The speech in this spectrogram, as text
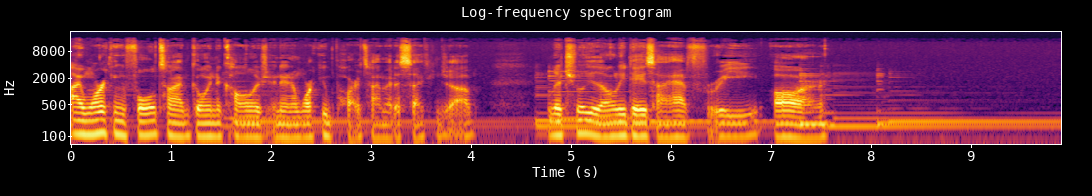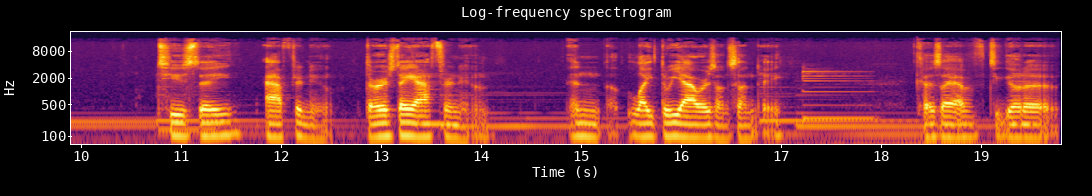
I'm working full time going to college, and then I'm working part time at a second job. Literally, the only days I have free are Tuesday afternoon, Thursday afternoon, and uh, like three hours on Sunday. Because I have to go to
